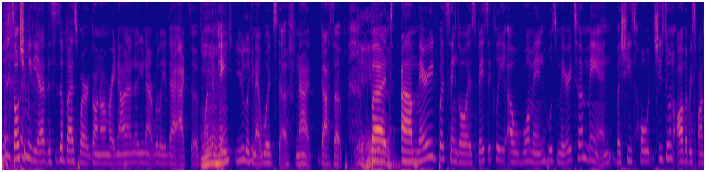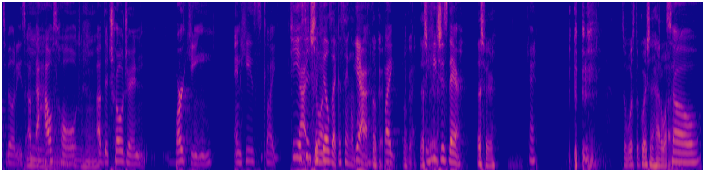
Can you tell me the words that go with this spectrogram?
social media. This is a buzzword going on right now, and I know you're not really that active on the page. You're looking at wood stuff, not gossip. Yeah, hell but um, married but single is basically a woman who's married to a man, but she's hold she's doing all the responsibilities of the household, of the children, working, and he's like She essentially doing- feels like a single mom. yeah, Okay. like Okay, that's fair. he's just there. that's fair. Okay. So what's the question? How do I? So,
